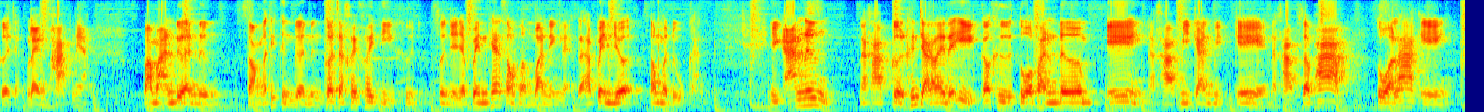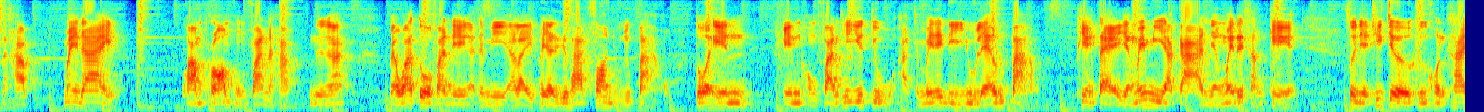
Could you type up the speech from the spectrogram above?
เกิดจากแรงผลักเนี่ย ประมาณเดือนหนึ่งสองอาทิตย์ถึงเดือนหนึ่งก็จะค่อย ๆ ดีขึ้น ส่วนใหญ่จะเป็นแค่2องสาวันเองแหละแต่ถ้าเป็นเยอะต้องมาดูกัน อีกอันหนึงนะครับเกิดขึ้นจากอะไรได้อีกก็คือตัวฟันเดิมเองนะครับมีการบิดเก้นะครับสภาพตัวรากเองนะครับไม่ได้ความพร้อมของฟันนะครับ เนื้อแปลว่าตัวฟันเองอาจจะมีอะไรพยาธิภาพซ่อนอยู่หรือเปล่า ตัวเอ็นเอ็นของฟันที่ยึดอยู่อาจจะไม่ได้ดีอยู่แล้วหรือเปล่า เพียงแต่ยังไม่มีอาการยังไม่ได้สังเกต ส่วนใหญ่ที่เจอคือคนไข้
